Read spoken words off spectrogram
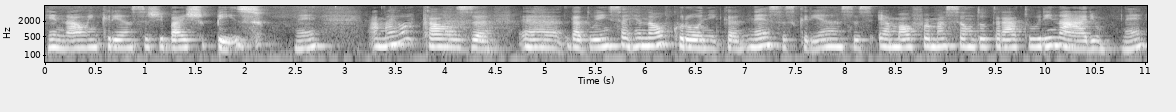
renal em crianças de baixo peso, né? A maior causa uh, da doença renal crônica nessas crianças é a malformação do trato urinário, né?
